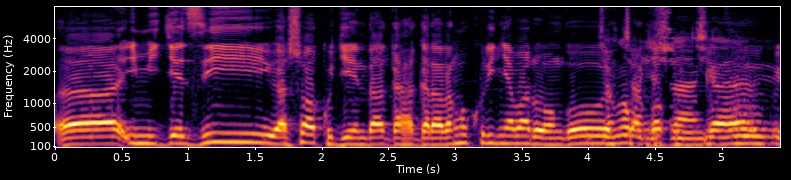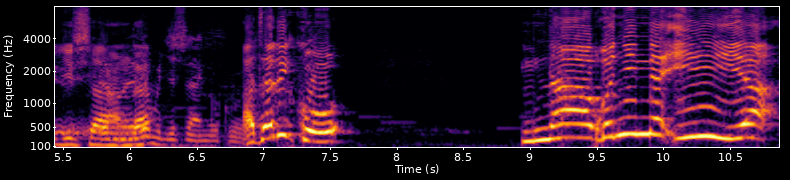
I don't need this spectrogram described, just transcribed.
uh, imigezi ashobora kugenda agahagarara nko kuri nyabarongo cyangwa ku kivu ku gishanga. eh, ati ariko ntabwo nyine iriya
